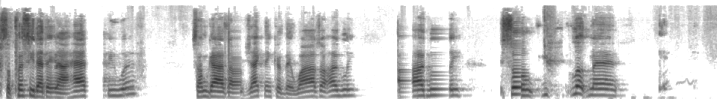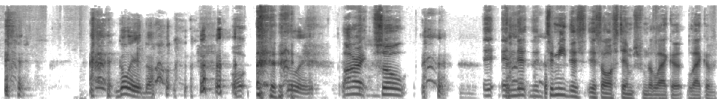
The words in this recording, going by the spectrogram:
some pussy that they're not happy with. Some guys are rejecting because their wives are ugly, ugly. So look, man. Go ahead, dog. oh. Go ahead. All right. So, and th- th- to me, this this all stems from the lack of lack of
